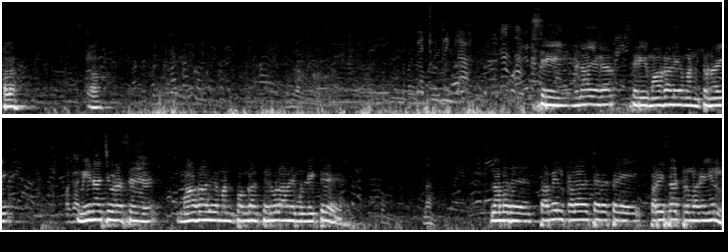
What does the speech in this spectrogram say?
Halo. ஸ்ரீ விநாயகர் ஸ்ரீ மாகாளியம்மன் துணை. மீனாட்சி உலசு மாகாளியம்மன் பொங்கல் திருவிழாவை முன்னிட்டு நமது தமிழ் கலாச்சாரத்தை பறைசாற்றும் வகையில்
